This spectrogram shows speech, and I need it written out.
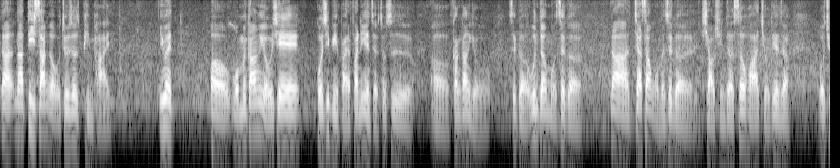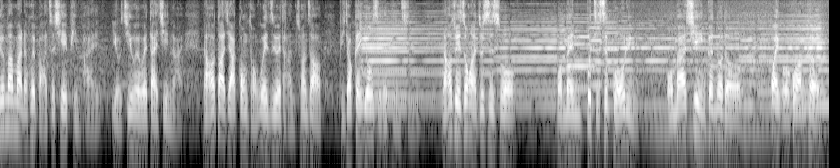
那那第三个，我觉得就是品牌，因为呃，我们刚刚有一些国际品牌的饭店者，就是呃，刚刚有这个温德姆这个，那加上我们这个小型的奢华酒店的，我觉得慢慢的会把这些品牌有机会会带进来，然后大家共同为日月潭创造比较更优质的品质，然后最重要就是说，我们不只是国旅。我们要吸引更多的外国观光客。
